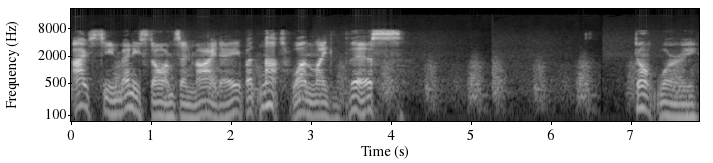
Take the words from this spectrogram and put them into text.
I've seen many storms in my day, but not one like this. Don't worry,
